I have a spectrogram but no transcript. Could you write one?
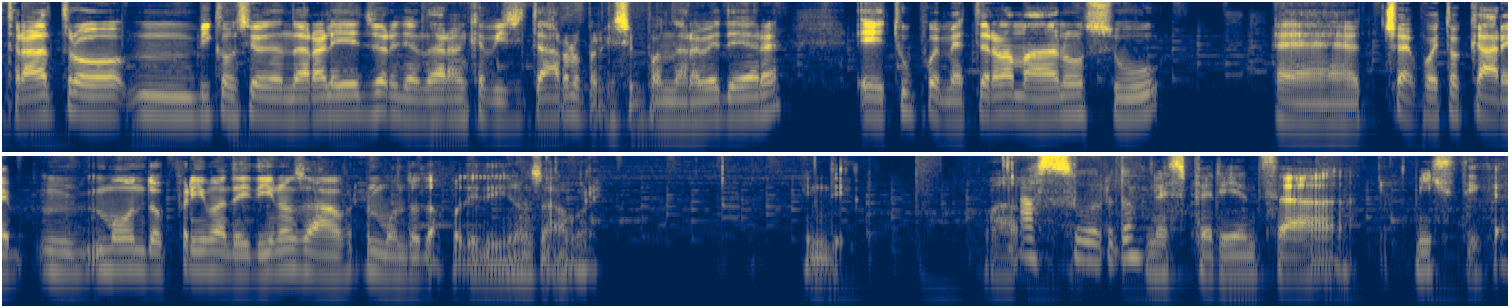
tra l'altro mh, vi consiglio di andare a leggere, di andare anche a visitarlo perché si può andare a vedere e tu puoi mettere la mano su, eh, cioè puoi toccare il mondo prima dei dinosauri e il mondo dopo dei dinosauri. Quindi Wow. Assurdo. Un'esperienza mistica.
